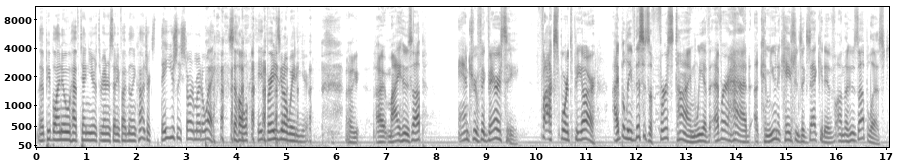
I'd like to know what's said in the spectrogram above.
the people I know who have 10 year, 375 million contracts, they usually start them right away. so Brady's going to wait a year. Uh, uh, my who's up? Andrew Fegyveresi, Fox Sports PR. I believe this is the first time we have ever had a communications executive on the Who's Up list.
